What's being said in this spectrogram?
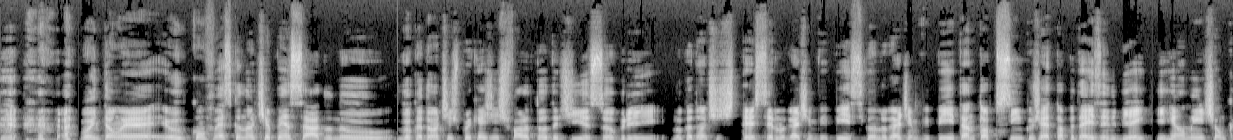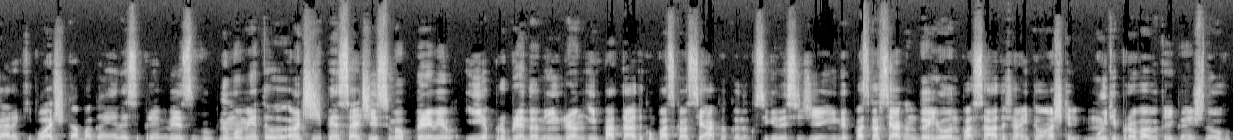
Bom, então, é, eu confesso que eu não tinha pensado no Luca Doncic, porque a gente fala todo dia sobre Luca Doncic terceiro lugar de MVP, segundo lugar de MVP, tá no top 5, já é top 10 da NBA, e realmente é um cara que pode acabar ganhando esse prêmio mesmo. No momento, antes de pensar disso, meu prêmio ia pro Brandon Ingram, empatado com Pascal Siakam, que eu não consegui decidir ainda. Pascal Siakam ganhou ano passado já, então acho que é muito improvável que ele ganhe de novo,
